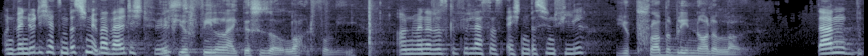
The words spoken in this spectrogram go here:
Und wenn du dich jetzt ein bisschen überwältigt if fühlst you're feeling like this is a lot for me, und wenn du das Gefühl hast, das ist echt ein bisschen viel, you're probably not alone. Dann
